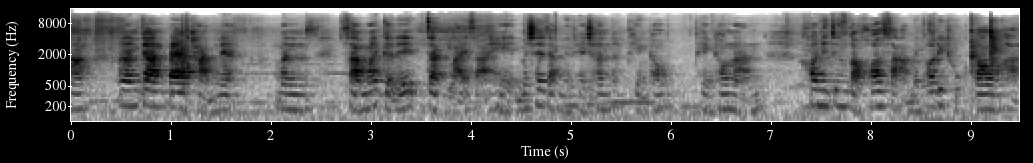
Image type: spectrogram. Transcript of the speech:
นะคะดังนั้นการแปรผันเนี่ยมันสามารถเกิดได้จากหลายสาเหตุ ไม่ใช่จากมิวเทชันเพียงเท่าเพียงเท่านั้น ข้อนี้จึงตอบข้อ 3 เป็นข้อที่ถูกต้องค่ะ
